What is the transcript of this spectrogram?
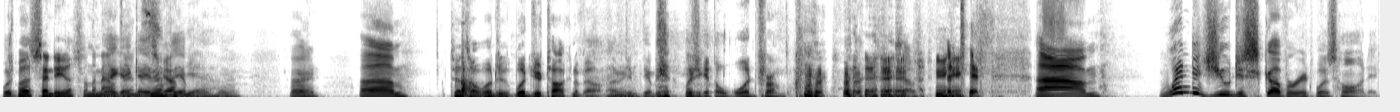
Well, San Diaz. from the Yeah, I mountains. guess- Yeah. yeah, yeah, All right. Um, Depends on what, you, what you're talking about. I mean, where'd you get the wood from? So, um, when did you discover it was haunted?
